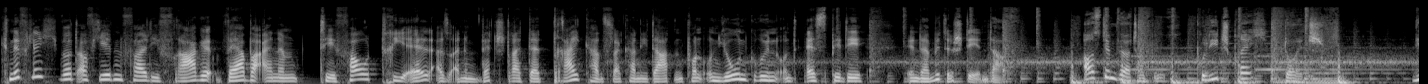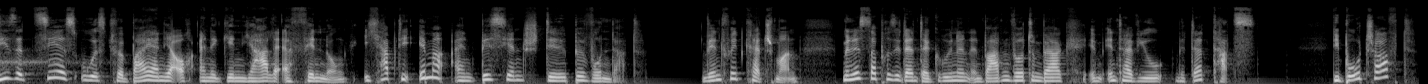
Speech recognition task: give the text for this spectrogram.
Knifflig wird auf jeden Fall die Frage, wer bei einem TV-Triell, also einem Wettstreit der drei Kanzlerkandidaten von Union, Grün und SPD, in der Mitte stehen darf. Aus dem Wörterbuch Politsprech Deutsch. Diese CSU ist für Bayern ja auch eine geniale Erfindung. Ich habe die immer ein bisschen still bewundert. Winfried Kretschmann, Ministerpräsident der Grünen in Baden-Württemberg im Interview mit der Taz. Die Botschaft,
